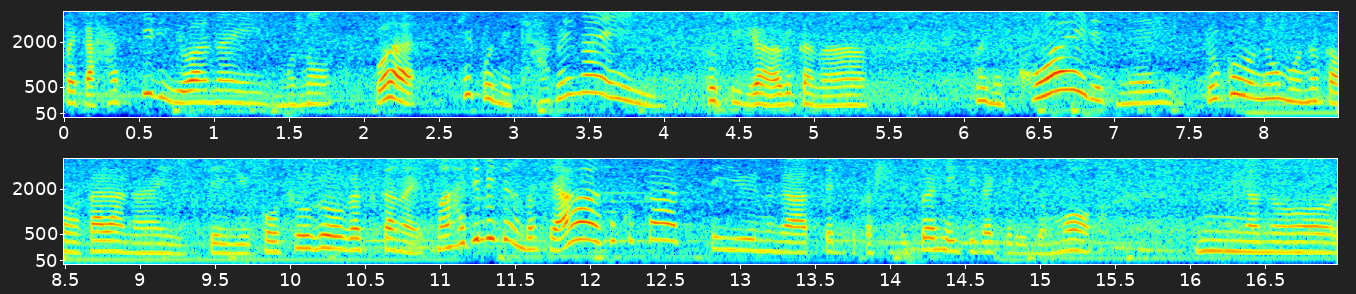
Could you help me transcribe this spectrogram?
たかはっきり言わないものは結構ね食べない時があるかな。これね怖いですね。どこのものかわからないっていうこう想像がつかない、まあ、初めての場所でああそこかっていうのがあったりとかすると平気だけれどもうんあの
